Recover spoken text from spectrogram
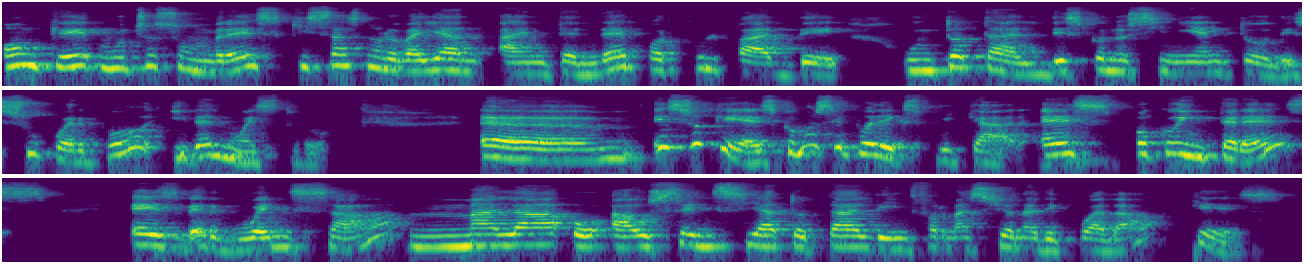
aunque muchos hombres quizás no lo vayan a entender por culpa de un total desconocimiento de su cuerpo y del nuestro. Em, ¿Eso qué es? ¿Cómo se puede explicar? ¿Es poco interés? ¿Es vergüenza? ¿Mala o ausencia total de información adecuada? ¿Qué es?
